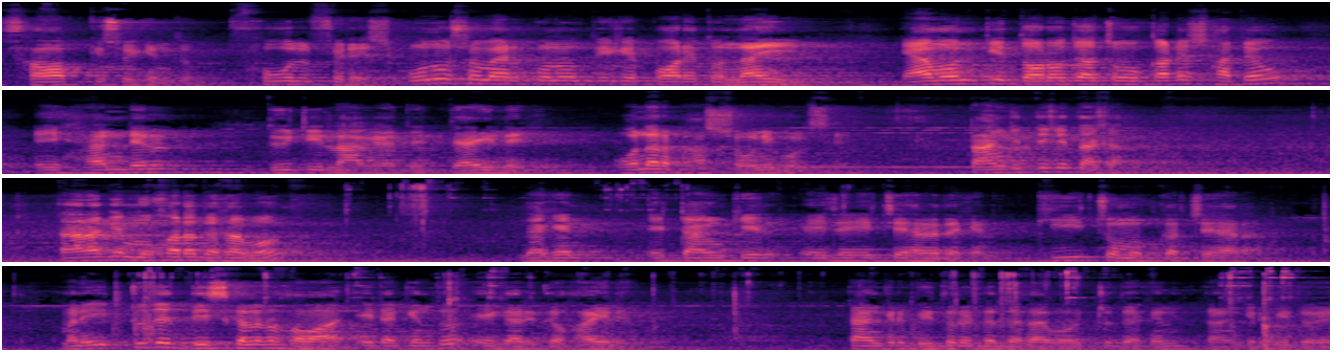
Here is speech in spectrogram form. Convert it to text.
সব কিছুই কিন্তু ফুল ফ্রেশ। কোনো সময়ের কোনো দিকে পরে তো নাই। এমনকি দরজা চৌকাটের সাথেও এই হ্যান্ডেল দুইটি লাগাতে দেয় নেই। ওনার ভাষ্য উনি বলছে। টাঙ্গির দিকে তাকা তার আগে মুখারা দেখাবো। দেখেন এই টাঙ্কির, এই যে এই চেহারা দেখেন, কি চমৎকার চেহারা। মানে একটু যে ডিসকালার হওয়া, এটা কিন্তু এই গাড়িতে হয়নি। টাঙ্কির ভিতরে এটা দেখাবো, একটু দেখেন টাঙ্কির ভিতরে।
